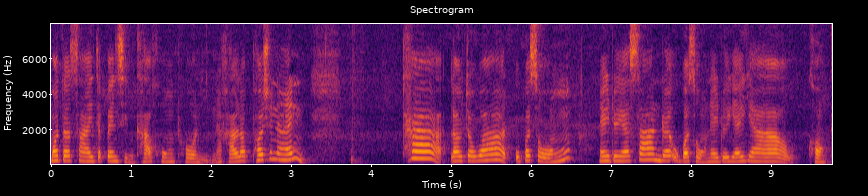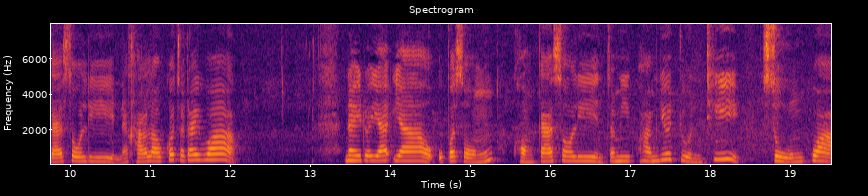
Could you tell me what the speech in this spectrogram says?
มอเตอร์ไซค์จะเป็นสินค้าคงทนนะคะแล้วเพราะฉะนั้น ถ้าเราจะวาดอุปสงค์ในระยะสั้นและอุปสงค์ในระยะยาวของแก๊สโซลีนนะคะ เราก็จะได้ว่า ในระยะยาว อุปสงค์ของแก๊สโซลีนจะมีความยืดหยุ่นที่สูงกว่า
